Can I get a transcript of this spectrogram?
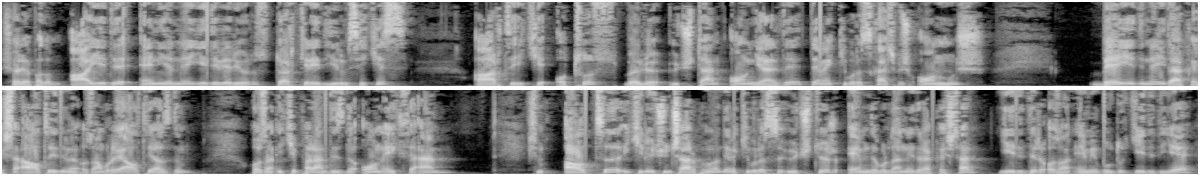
Şöyle yapalım. A7 en yerine 7 veriyoruz. 4 kere 7 28 artı 2 30 bölü 3'ten 10 geldi. Demek ki burası kaçmış? 10'muş. B7 neydi arkadaşlar? 6 değil mi? O zaman buraya 6 yazdım. O zaman 2 parantezinde 10 eksi m. Şimdi 6 2 ile 3'ün çarpımı demek ki burası 3'tür. M de buradan nedir arkadaşlar? 7'dir. O zaman m'i bulduk 7 diye.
